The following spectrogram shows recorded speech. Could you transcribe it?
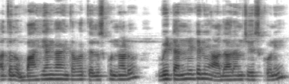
అతను బాహ్యంగా ఎంతవరకు తెలుసుకున్నాడు వీటన్నిటిని ఆధారం చేసుకొని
